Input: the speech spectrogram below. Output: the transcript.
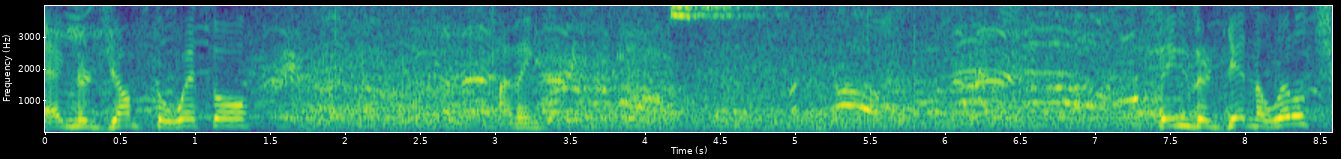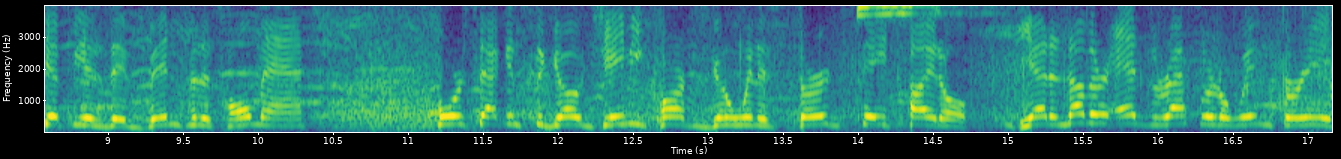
Egnor jumps the whistle. I think things are getting a little chippy as they've been for this whole match. Four seconds to go. Jamie Clark is going to win his third state title. Yet another Ed's wrestler to win three.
